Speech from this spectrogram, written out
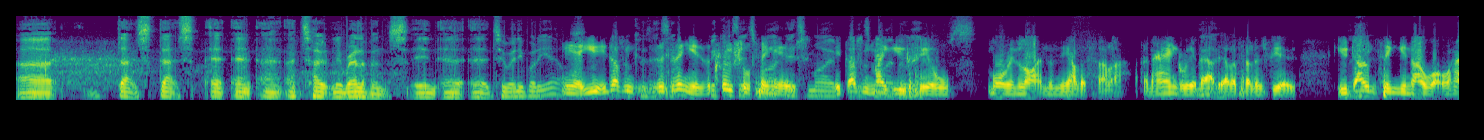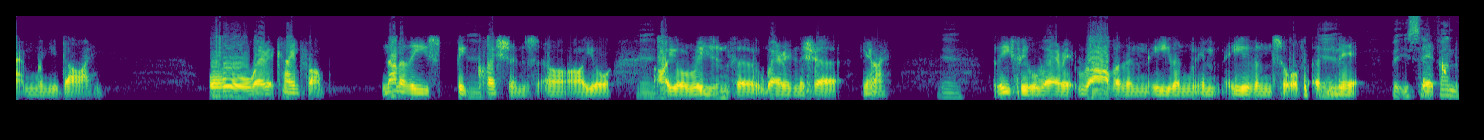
Uh, that's that's a, a, a, total irrelevance in uh, uh, to anybody else. Yeah. You, it doesn't. The thing is, the crucial thing my- is, my- it doesn't make you feel more enlightened than the other fella and angry about the other fella's view. You don't think you know what will happen when you die, or where it came from. None of these big questions are, are your Yeah. are your reason for wearing the shirt. You know, Yeah, these people wear it rather than even even sort of Yeah. admit. but you see, fund,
